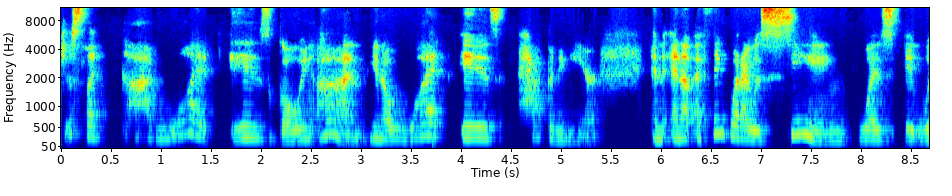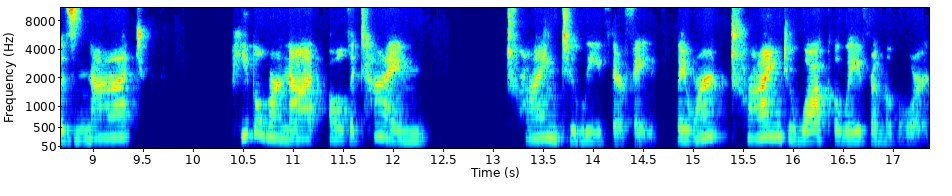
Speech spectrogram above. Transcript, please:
just like god what is going on? You know what is happening here? And and i think what i was seeing was it was not people were not all the time trying to leave their faith. They weren't trying to walk away from the lord.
